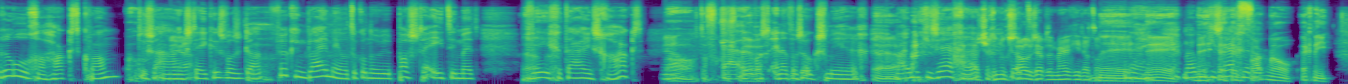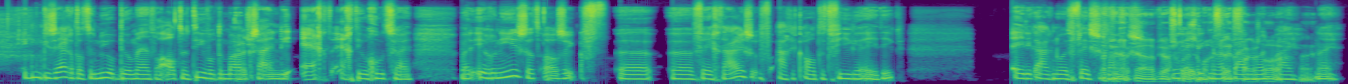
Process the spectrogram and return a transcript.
rul gehakt kwam, Oh. tussen aanhalingstekens, was ik daar fucking blij mee. Want dan konden we weer pasta eten met vegetarisch gehakt. ja. Oh, dat Ja, was, en dat was ook smerig. Ja, ja. Maar ik moet je zeggen... Ah, als je genoeg dat- saus hebt, dan merk je dat ook. Nee, Nee, nee. maar ik moet je nee, zeggen Fuck dat- no, echt niet. Ik moet je zeggen dat er nu op dit moment wel alternatieven op de markt zijn die echt, echt heel goed zijn. Maar de ironie is dat als ik eh, eh, vegetarisch, of eigenlijk altijd vegan eet ik, eet ik eigenlijk nooit vleesvervangers. Ja, dan heb je als Dan vlees bij, nooit vleesvervangers. Nee.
